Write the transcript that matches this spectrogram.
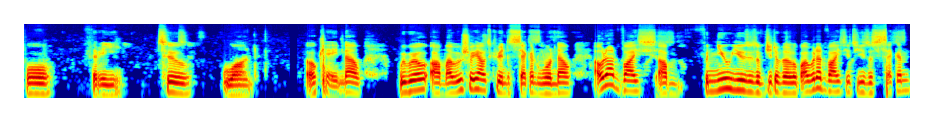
four three two one. Okay now we will um I will show you how to create the second one. Now I would advise um for new users of GDevelop I would advise you to use a second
